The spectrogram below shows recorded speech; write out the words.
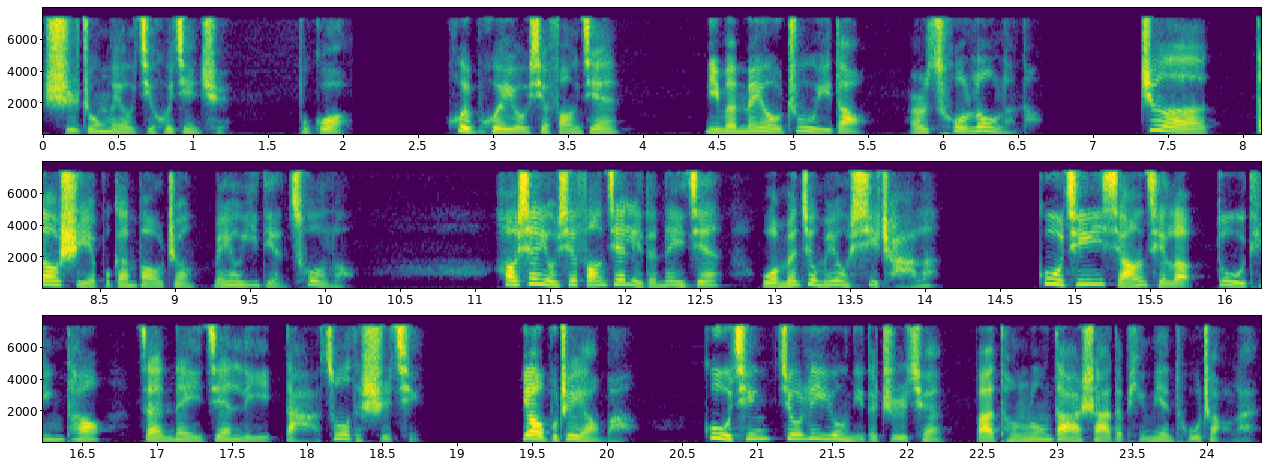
始终没有机会进去，不过会不会有些房间你们没有注意到而错漏了呢？这倒是也不敢保证没有一点错漏，好像有些房间里的内间我们就没有细查了。顾青想起了杜听涛在内间里打坐的事情，要不这样吧，顾青就利用你的职权把腾龙大厦的平面图找来，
